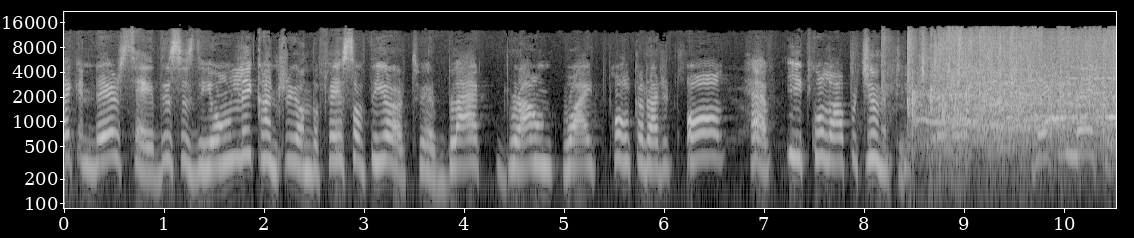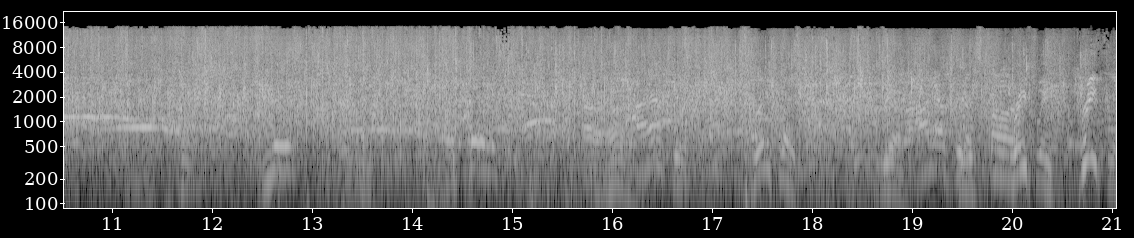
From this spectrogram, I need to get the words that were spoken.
I can dare say this is the only country on the face of the earth where black, brown, white, polka dotted all have equal opportunity. They can make it. Miss, of course, I, I have to. Briefly. I have to respond. Briefly. Briefly.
